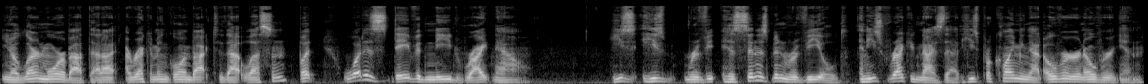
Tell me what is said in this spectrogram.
you know, learn more about that, I, I recommend going back to that lesson. But what does David need right now? He's he's his sin has been revealed, and he's recognized that. He's proclaiming that over and over again.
